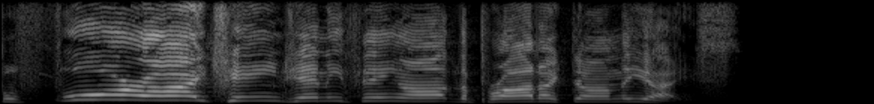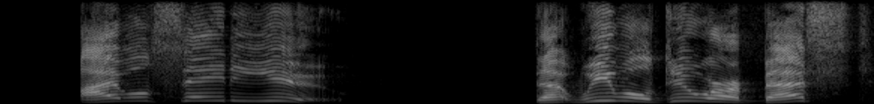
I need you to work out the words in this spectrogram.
before I change anything on the product on the ice, I will say to you that we will do our best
